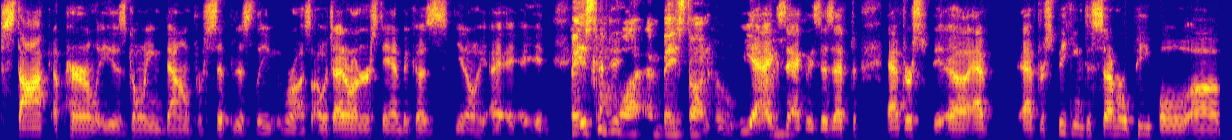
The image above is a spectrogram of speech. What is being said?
stock apparently is going down precipitously, Russ, which I don't understand because you know I, I, it, Based could on what and based on who? yeah, exactly. He says after after uh, after, after speaking to several people, uh,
